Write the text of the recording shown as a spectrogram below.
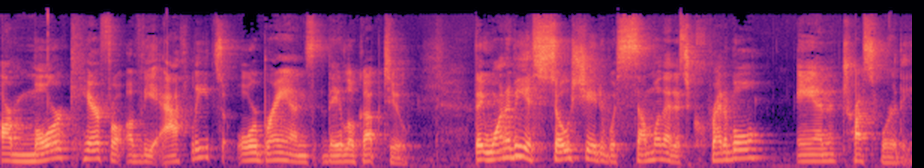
are more careful of the athletes or brands they look up to. They want to be associated with someone that is credible and trustworthy.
